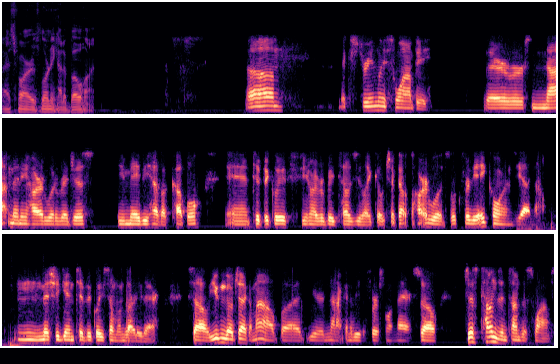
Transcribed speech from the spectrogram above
as far as learning how to bow hunt. Um, extremely swampy. There's not many hardwood ridges. You maybe have a couple, and typically, if you know everybody tells you like go check out the hardwoods, look for the acorns. Yeah, no. In Michigan, typically someone's already there, so you can go check them out, but you're not going to be the first one there. So just tons and tons of swamps.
